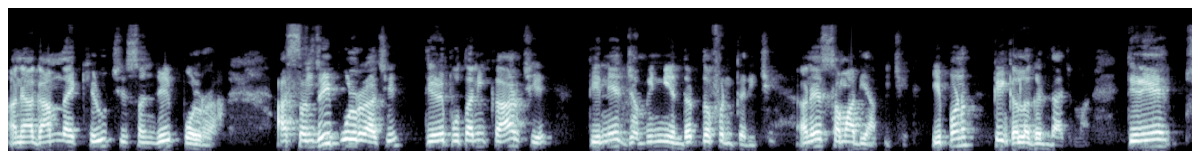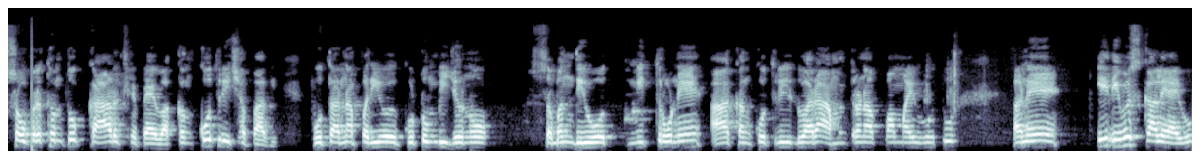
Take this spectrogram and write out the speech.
અને આ ગામના એક ખેડૂત છે સંજય પોલરા. આ સંજય પોલરા છે, તેણે પોતાની કાર છે, તેને જમીનની અંદર દફન કરી છે અને સમાધિ આપી છે. એ પણ કંઈક અલગ અંદાજમાં. તેણે સૌપ્રથમ તો કાર્ડ છપાવ્યા કંકોત્રી છપાવી. પોતાના પરિવાર કુટુંબીજનો, સંબંધીઓ, મિત્રોને આ કંકોત્રી દ્વારા આમંત્રણ આપવામાં આવ્યું હતું. અને એ દિવસ કાલે આવ્યો,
